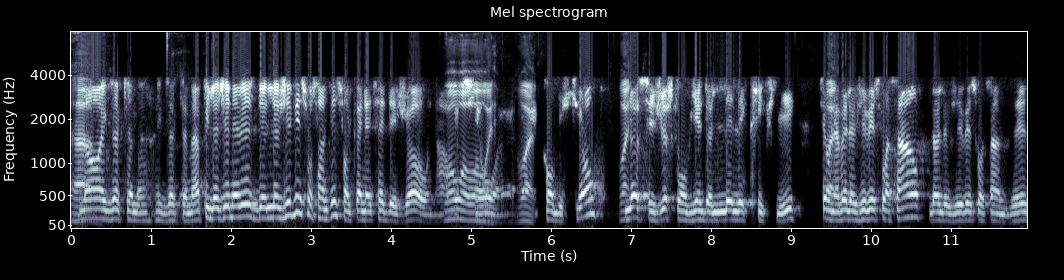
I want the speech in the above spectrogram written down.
Euh, Non, exactement, exactement. Puis le, GV, le GV70, on le connaissait déjà en ouais, ouais, ouais. combustion. Là, c'est juste qu'on vient de l'électrifier. On avait le GV60, là, le GV70.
